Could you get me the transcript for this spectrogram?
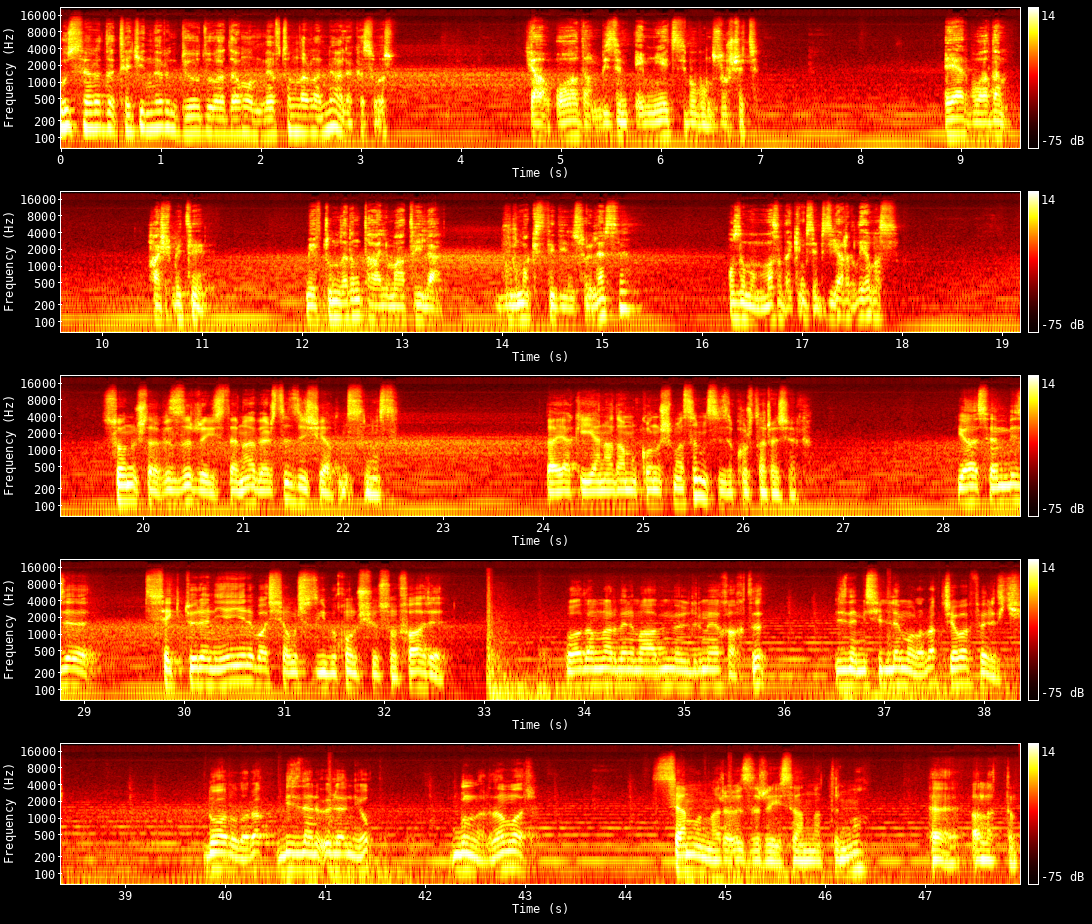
Bu serada Tekinlerin diyorduu adamın meftunlarla ne alakası var? Ya o adam bizim emniyet sibobumuz Urşit. Eğer bu adam Haşmet'i meftunların talimatıyla vurmak istediğini söylerse o zaman masada kimse bizi yargılayamaz. Sonuçta Hızır Reis'ten habersiz iş yapmışsınız. Dayak yiyen adamın konuşması mı sizi kurtaracak? Ya sen bize sektöre niye yeni başlamışız gibi konuşuyorsun Fahri? Bu adamlar benim abimi öldürmeye kalktı. Biz de misillem olarak cevap verdik. Doğal olarak bizden ölen yok. Bunlardan var. Sen bunları Hızır Reis'e anlattın mı? He anlattım.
